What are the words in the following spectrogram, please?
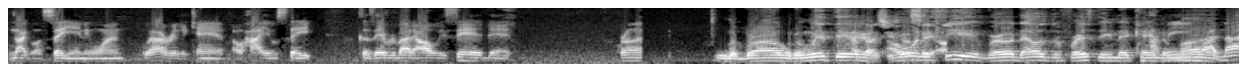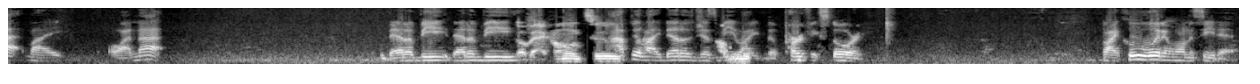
not gonna say anyone. Well, I really can. Ohio State, because everybody always said that. LeBron, LeBron would have went there. I, I want to see it, bro. That was the first thing that came I to mean, mind. Why not? Like, why not? That'll be that'll be go back home too. I feel like that'll just be like the perfect story. Like who wouldn't want to see that?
